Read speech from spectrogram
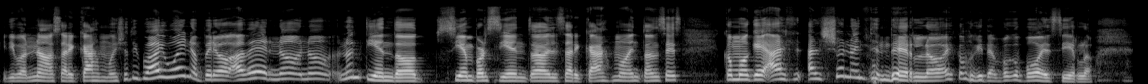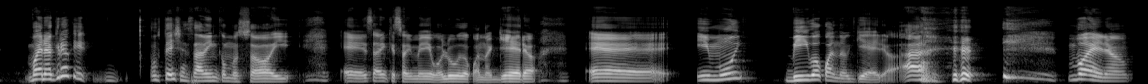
Y tipo, no, sarcasmo. Y yo tipo, ay, bueno, pero a ver, no, no, no entiendo 100% el sarcasmo. Entonces, como que al, al yo no entenderlo, es como que tampoco puedo decirlo. Bueno, creo que ustedes ya saben cómo soy. Eh, saben que soy medio boludo cuando quiero. Eh, y muy vivo cuando quiero. bueno,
